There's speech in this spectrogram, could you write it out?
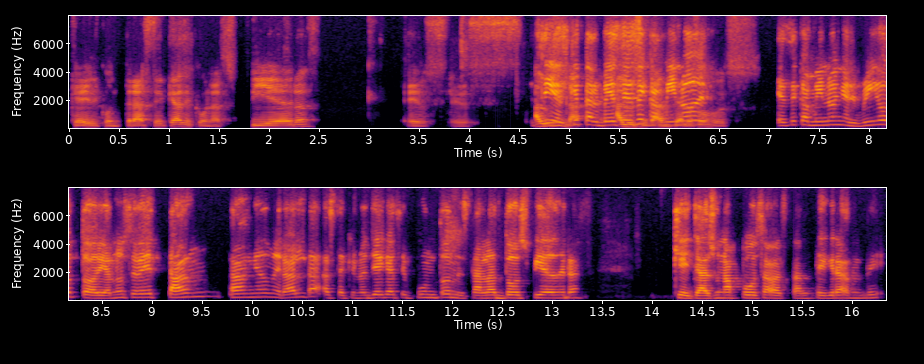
que el contraste que hace con las piedras es... es sí, es que tal vez ese camino de, ese camino en el río todavía no se ve tan, tan esmeralda hasta que uno llega a ese punto donde están las dos piedras que ya es una poza bastante grande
